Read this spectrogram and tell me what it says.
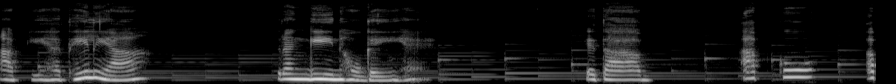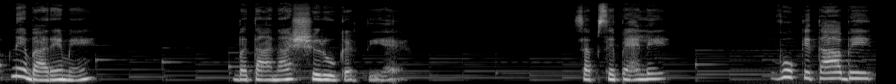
आपकी हथेलियाँ रंगीन हो गई हैं। किताब आपको अपने बारे में बताना शुरू करती है। सबसे पहले वो किताब एक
